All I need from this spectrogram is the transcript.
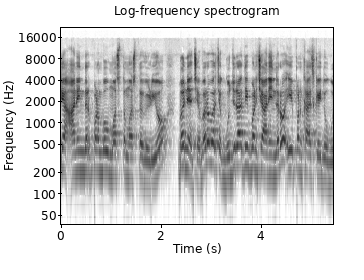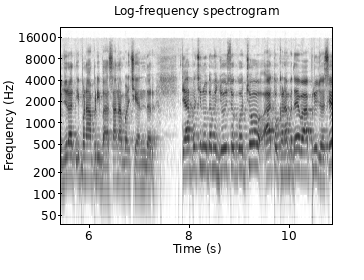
છે, આની અંદર પણ બહુ મસ્ત મસ્ત વીડિયો બને છે. બરાબર છે? ગુજરાતી પણ છે આની અંદર એ પણ ખાસ કહી દઉં, ગુજરાતી પણ આપણી ભાષાના પણ છે અંદર. ત્યાર પછીનું તમે જોઈ શકો છો, આ તો ઘણા બધાએ વાપર્યું જ હશે.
